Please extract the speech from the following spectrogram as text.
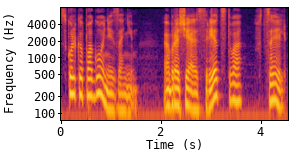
сколько погоней за ним, обращая средства в цель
